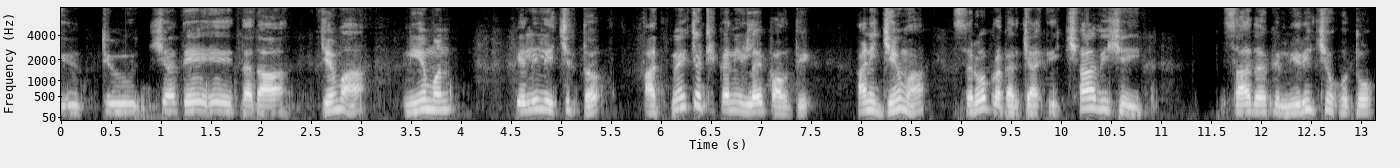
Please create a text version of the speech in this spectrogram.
इत्युच्यते तदा. जेव्हा नियमन केलेले चित्त आत्म्याच्या ठिकाणी लय पावते आणि जेव्हा सर्व प्रकारच्या इच्छाविषयी साधक निरीच्छ होतो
